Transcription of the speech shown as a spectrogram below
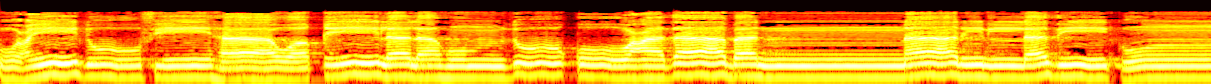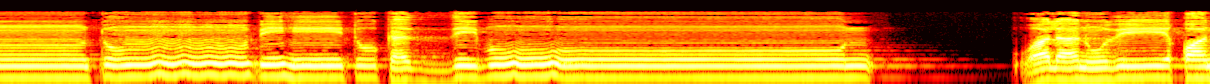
اعيدوا فيها وقيل لهم ذوقوا عذاب النار الذي كنتم به تكذبون ولنذيقنهم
